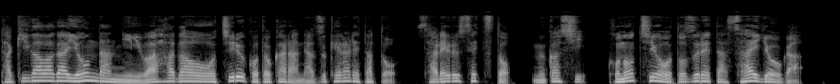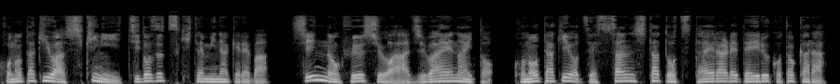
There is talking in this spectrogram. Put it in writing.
滝川が四段に岩肌を落ちることから名付けられたとされる説と、昔、この地を訪れた西行が、この滝は四季に一度ずつ来てみなければ、真の風種は味わえないと、この滝を絶賛したと伝えられていることから、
